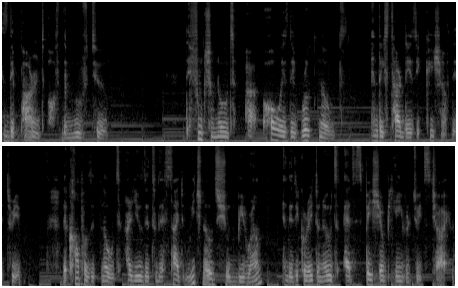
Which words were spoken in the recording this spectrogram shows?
is the parent of the move to. The function nodes are always the root nodes and they start the execution of the tree. The composite nodes are used to decide which nodes should be run and the decorator nodes add spatial behavior to its child.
